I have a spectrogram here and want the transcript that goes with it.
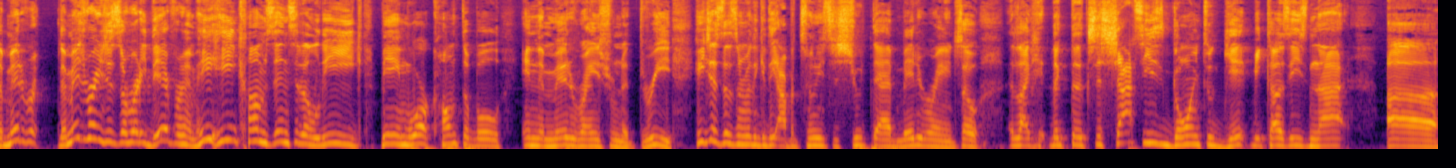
The mid the mid range is already there for him. He he comes into the league being more comfortable in the mid range from the three. He just doesn't really get the opportunity to shoot that mid range. So like the, the the shots he's going to get because he's not uh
